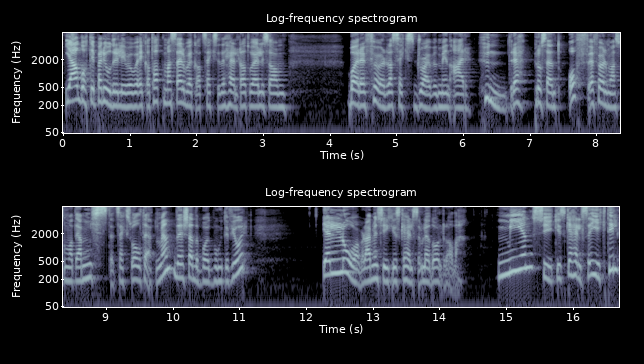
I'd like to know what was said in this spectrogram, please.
Jeg har gått i perioder i livet hvor jeg ikke har tatt meg selv, hvor jeg ikke har hatt sex i det hele tatt, hvor jeg liksom bare føler at sexdriven min er 100% off. Jeg føler meg som at jeg har mistet seksualiteten min. Det skjedde på et punkt i fjor. Jeg lover deg, min psykiske helse ble dårligere av det. Min psykiske helse gikk til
